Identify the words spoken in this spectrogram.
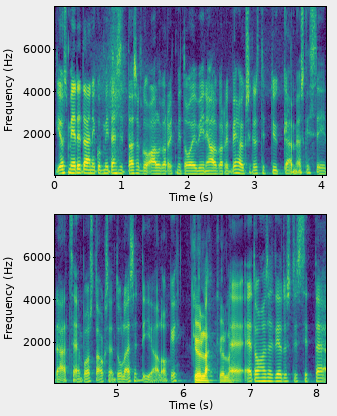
jos mietitään, niin kuin, miten sitten taas kun algoritmi toimii, niin algoritmi yksinkertaisesti tykkää myöskin siitä, että sen postaukseen tulee se dialogi. Kyllä, kyllä. Et, et onhan se tietysti sitten,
